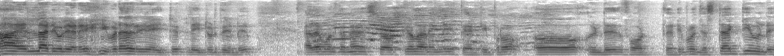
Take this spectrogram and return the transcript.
ആ എല്ലാം അടിപൊളിയാണ്. ഇവിടെ ഒരു ലൈറ്റ് ലൈറ്റ് കൊടുത്തിട്ടുണ്ട്. അതേപോലെ തന്നെ സ്റ്റോക്കുകളാണെങ്കിൽ തേർട്ടി പ്രോ ഉണ്ട്. ഫോ തേർട്ടി പ്രോ ജസ്റ്റ് ആക്റ്റീവ് ഉണ്ട്.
